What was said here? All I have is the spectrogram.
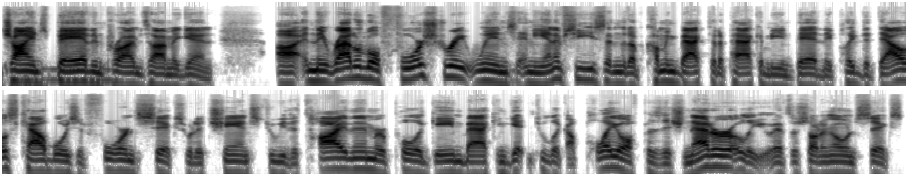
Giants bad in prime time again. Uh, and they rattled off four straight wins, and the NFCs ended up coming back to the pack and being bad. And they played the Dallas Cowboys at four and six with a chance to either tie them or pull a game back and get into like a playoff position that early after starting 0 and 6.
